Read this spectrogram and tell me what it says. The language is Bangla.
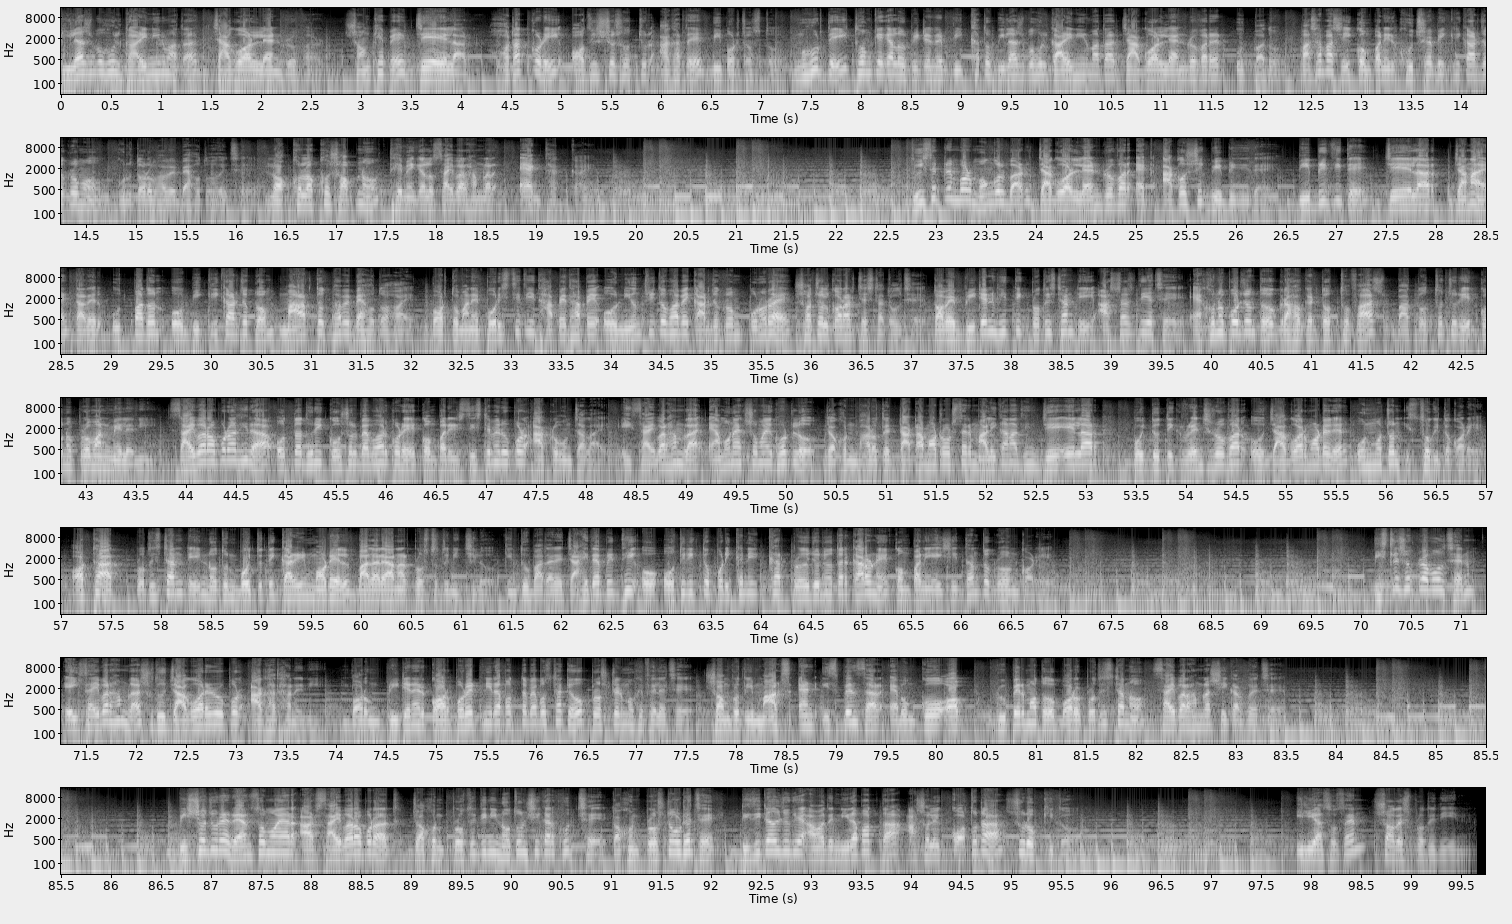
বিলাসবহুল গাড়ি নির্মাতা জাগুয়ার ল্যান্ড রোভার সংক্ষেপে জেএলআর হঠাৎ করেই অদৃশ্য শত্রুর আঘাতে বিপর্যস্ত। মুহূর্তেই থমকে গেল ব্রিটেনের বিখ্যাত বিলাসবহুল গাড়ি নির্মাতা জাগুয়ার ল্যান্ড রোভারের উৎপাদন। পাশাপাশি কোম্পানির খুচরা বিক্রি কার্যক্রমও গুরুতরভাবে ব্যাহত হয়েছে। লক্ষ লক্ষ স্বপ্ন থেমে গেল সাইবার হামলার এক ধাক্কায়। দুই সেপ্টেম্বর মঙ্গলবার জাগুয়ার ল্যান্ড রোভার এক আকস্মিক বিবৃতি দেয়। বিবৃতিতে জেএলআর জানায় তাদের উৎপাদন ও বিক্রি কার্যক্রম মারাত্মকভাবে ব্যাহত হয়। বর্তমানে পরিস্থিতি ধাপে ধাপে ও নিয়ন্ত্রিতভাবে কার্যক্রম পুনরায় সচল করার চেষ্টা চলছে। তবে ব্রিটেন ভিত্তিক প্রতিষ্ঠানটি আশ্বাস দিয়েছে এখনও পর্যন্ত গ্রাহকের তথ্য ফাঁস বা তথ্য চুরির কোনো প্রমাণ মেলেনি। সাইবার অপরাধীরা অত্যাধুনিক কৌশল ব্যবহার করে কোম্পানির সিস্টেমের উপর আক্রমণ চালায়। এই সাইবার হামলা এমন এক সময় ঘটল যখন ভারতের টাটা মোটরসের মালিকানাধীন জেএলআর, বৈদ্যুতিক রেঞ্জ রোভার ও জাগুয়ার মডেলের উন্মোচন স্থগিত করে। অর্থাৎ, প্রতিষ্ঠানটি নতুন বৈদ্যুতিক গাড়ির মডেল বাজারে আনার প্রস্তুতি নিচ্ছিল। কিন্তু বাজারে চাহিদা বৃদ্ধি ও অতিরিক্ত পরীক্ষা নিরীক্ষার প্রয়োজনীয়তার কারণে কোম্পানি এই সিদ্ধান্ত গ্রহণ করে। বিশ্লেষকরা বলছেন, এই সাইবার হামলা শুধু জাগোয়ারের উপর আঘাত হানেনি বরং ব্রিটেনের কর্পোরেট নিরাপত্তা ব্যবস্থাকেও প্রশ্নের মুখে ফেলেছে। সম্প্রতি মার্কস অ্যান্ড স্পেন্সার এবং কো অপ গ্রুপের মতো বড় প্রতিষ্ঠানও সাইবার হামলার শিকার হয়েছে। বিশ্বজুড়ে র্যানসমওয়্যার আর সাইবার অপরাধ যখন প্রতিদিনই নতুন শিকার খুঁজছে, তখন প্রশ্ন উঠেছে, ডিজিটাল যুগে আমাদের নিরাপত্তা আসলে কতটা সুরক্ষিত? ইলিয়াস হোসেন, স্বদেশ প্রতিদিন।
